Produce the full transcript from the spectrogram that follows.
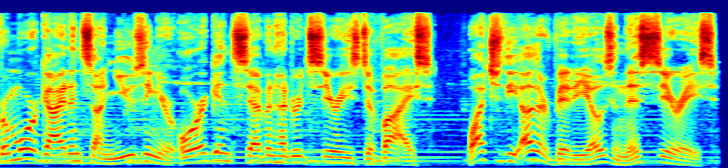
For more guidance on using your Oregon 700 series device, watch the other videos in this series.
